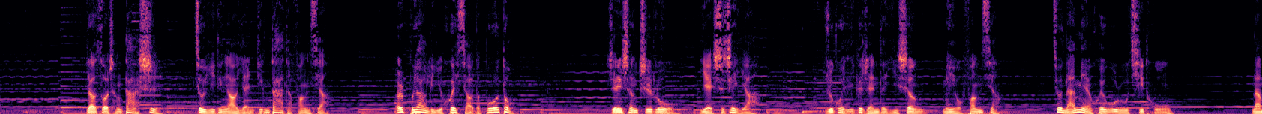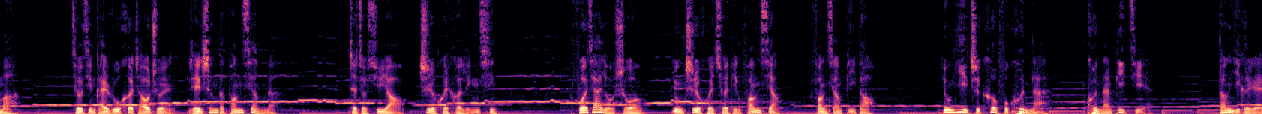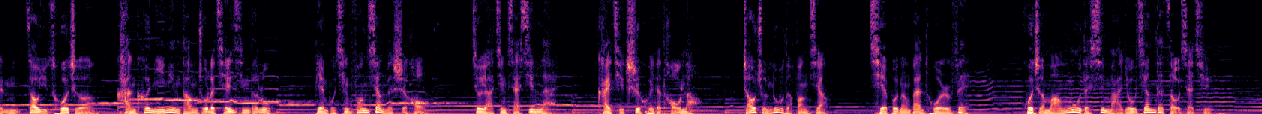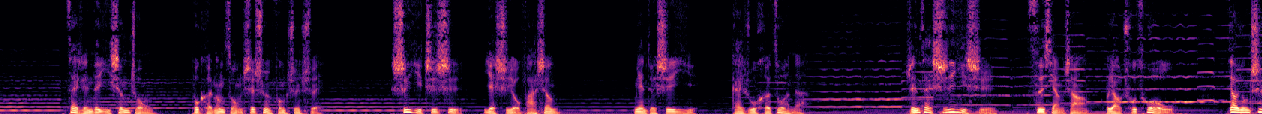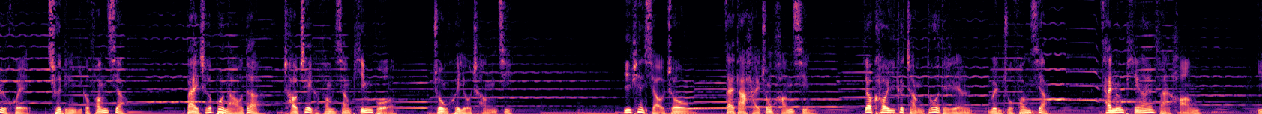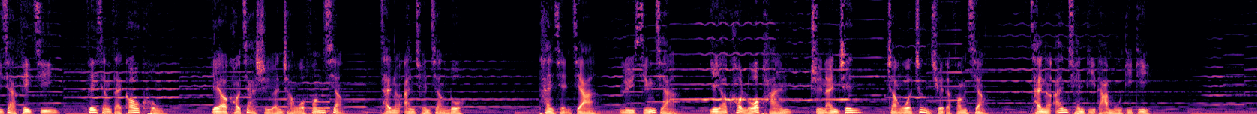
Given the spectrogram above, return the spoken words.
要做成大事，就一定要眼盯大的方向，而不要理会小的波动。人生之路也是这样，如果一个人的一生没有方向，就难免会误入歧途。那么。究竟该如何找准人生的方向呢？这就需要智慧和灵性。佛家有说：用智慧确定方向，方向必到；用意志克服困难，困难必解。当一个人遭遇挫折、坎坷泥泞挡住了前行的路，辨不清方向的时候，就要静下心来，开启智慧的头脑，找准路的方向，切不能半途而废。或者盲目的信马由缰的走下去，在人的一生中，不可能总是顺风顺水，失意之事也时有发生。面对失意，该如何做呢？人在失意时，思想上不要出错误，要用智慧确定一个方向，百折不挠的朝这个方向拼搏，终会有成绩。一片小舟。在大海中航行，要靠一个掌舵的人稳住方向，才能平安返航。一架飞机飞翔在高空，也要靠驾驶员掌握方向，才能安全降落。探险家、旅行家，也要靠罗盘、指南针掌握正确的方向，才能安全抵达目的地。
